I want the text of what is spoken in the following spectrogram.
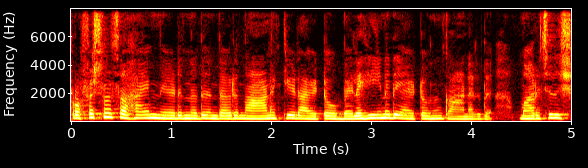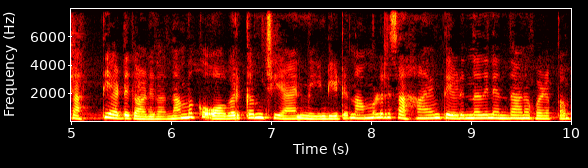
പ്രൊഫഷണൽ സഹായം നേടുന്നത് എന്താ ഒരു നാണക്കേടായിട്ടോ ബലഹീനതയായിട്ടോ ഒന്നും കാണരുത്. മറിച്ച് അത് ശക്തിയായിട്ട് കാണുക. നമുക്ക് ഓവർകം ചെയ്യാൻ വേണ്ടിയിട്ട് നമ്മളൊരു സഹായം തേടുന്നതിന് എന്താണ് കുഴപ്പം?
